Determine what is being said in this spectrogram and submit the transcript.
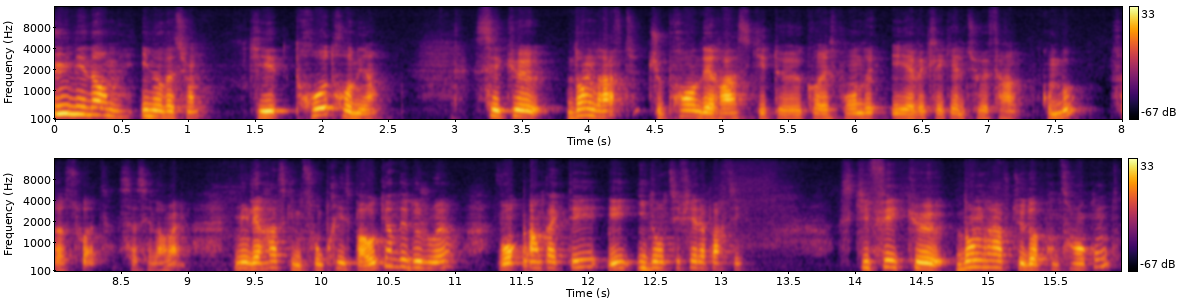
Une énorme innovation qui est trop trop bien, c'est que dans le draft, tu prends des races qui te correspondent et avec lesquelles tu veux faire un combo, ça soit, ça c'est normal, mais les races qui ne sont prises par aucun des deux joueurs vont impacter et identifier la partie. Ce qui fait que dans le draft, tu dois prendre ça en compte,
